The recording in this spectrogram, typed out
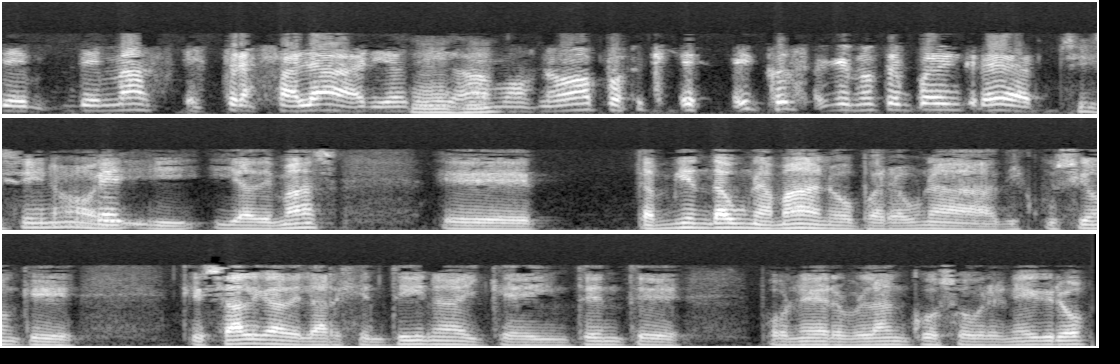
de, de más estrafalarios digamos no porque hay cosas que no se pueden creer. Sí sí no y, y, además eh, también da una mano para una discusión que que salga de la Argentina y que intente poner blanco sobre negro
